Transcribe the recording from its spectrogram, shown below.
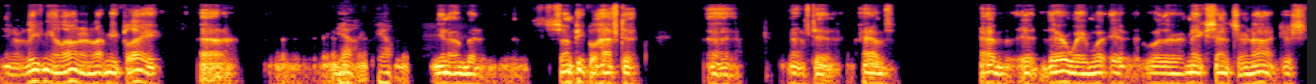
you know, leave me alone and let me play. Uh, and, yeah, yeah. You know, but some people have to uh, have to have have it their way, whether it makes sense or not, just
